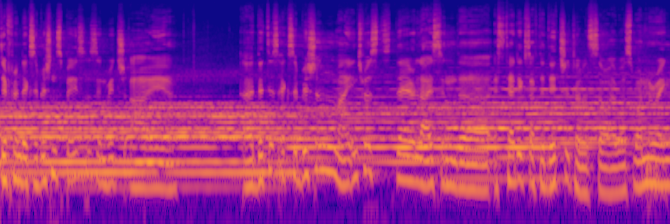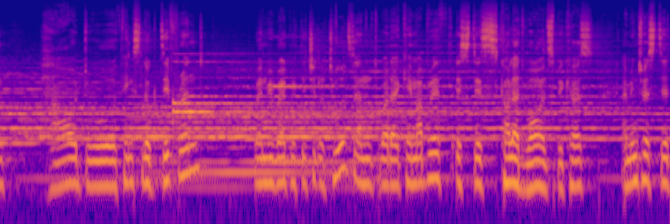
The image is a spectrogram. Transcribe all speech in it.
different exhibition spaces in which I uh, did this exhibition. My interest there lies in the aesthetics of the digital. So I was wondering how do things look different when we work with digital tools and what I came up with is this colored walls because I'm interested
